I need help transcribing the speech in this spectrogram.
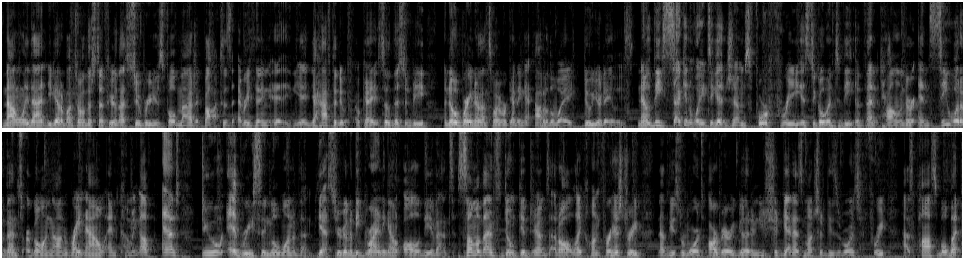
Not only that you get a bunch of other stuff here that's super useful magic boxes everything. It, you, you have to do it okay? So this would be a no-brainer. That's why we're getting it out of the way. Do your dailies. Now the second way to get gems for free is to go into the event calendar and see what events are going on right now and coming up and do every single one of them. Yes you're going to be grinding out all of the events. Some events don't give gems at all like hunt for history. Now these rewards are very good and you should get as much of these rewards for free as possible. But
